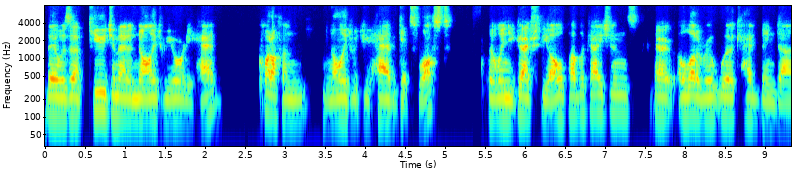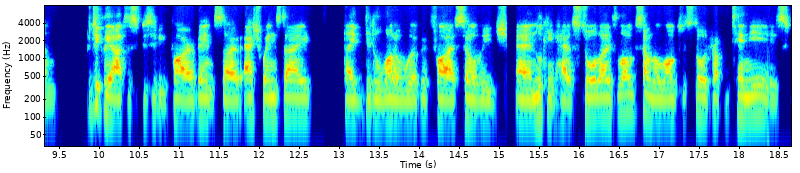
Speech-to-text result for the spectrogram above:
there was a huge amount of knowledge we already had. Quite often, knowledge which you have gets lost. But when you go through the old publications, you know, a lot of work had been done, particularly after specific fire events. So Ash Wednesday, they did a lot of work with fire salvage and looking at how to store those logs. Some of the logs were stored for up to 10 years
